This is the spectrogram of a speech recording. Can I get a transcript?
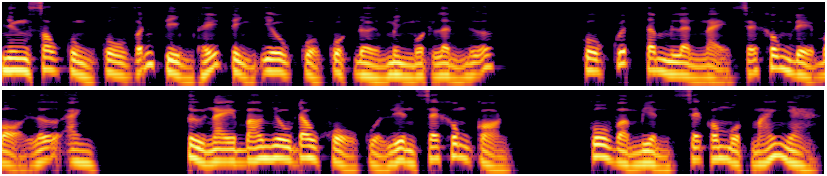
nhưng sau cùng cô vẫn tìm thấy tình yêu của cuộc đời mình một lần nữa. Cô quyết tâm lần này sẽ không để bỏ lỡ anh. Từ nay bao nhiêu đau khổ của Liên sẽ không còn cô và Miền sẽ có một mái nhà.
